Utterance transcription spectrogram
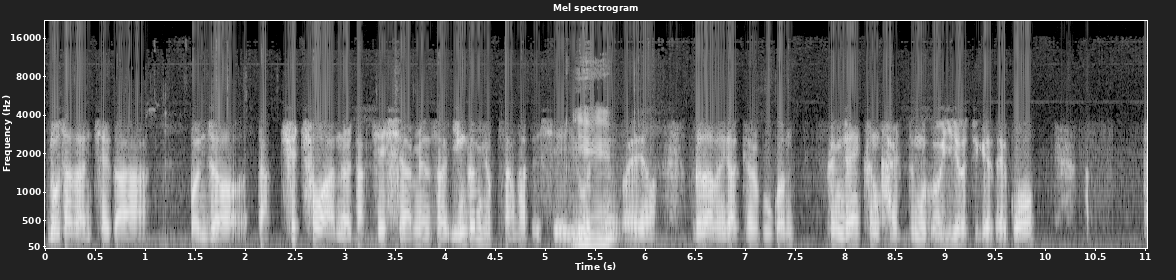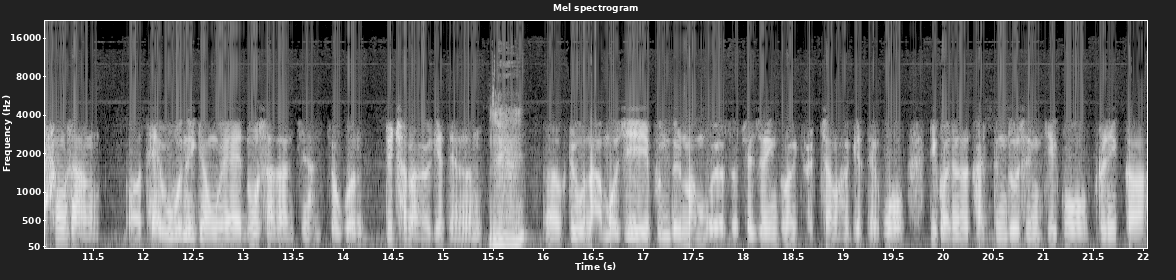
노사 단체가 먼저 딱 최초안을 딱 제시하면서 임금 협상하듯이 이루어지는 예. 거예요. 그러다 보니까 결국은 굉장히 큰 갈등으로 이어지게 되고 항상 어, 대부분의 경우에 노사단체 한쪽은 뛰쳐나가게 되는 네. 어, 그리고 나머지 분들만 모여서 최저임금을 결정하게 되고 이 과정에서 갈등도 생기고 그러니까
